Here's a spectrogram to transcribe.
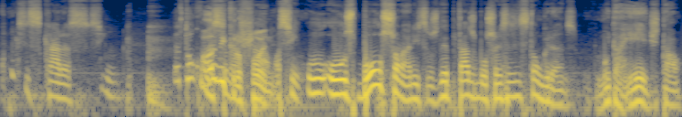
Como é que esses caras, assim... Eu tô Olha o microfone. achar, assim, o- os bolsonaristas, os deputados bolsonaristas, eles estão grandes. Muita rede e tal.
